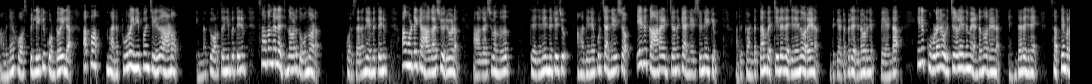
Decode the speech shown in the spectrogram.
അവനെ ഹോസ്പിറ്റലിലേക്ക് കൊണ്ടുപോയില്ല. അപ്പം മനഃപൂർവം ഇനിയിപ്പം ചെയ്തതാണോ? എന്നൊക്കെ ഓർത്ത് കഴിഞ്ഞപ്പോഴത്തേനും സമനില എത്തുന്ന പോലെ തോന്നുവാണ്. കുറച്ചു നേരം കഴിയുമ്പോഴത്തേനും അങ്ങോട്ടേക്ക് ആകാശ് വരുവാണ്. ആകാശ് വന്നത് രചന എന്നിട്ട് ചോദിച്ചു അതിനെക്കുറിച്ച് അന്വേഷിച്ചോ? ഏത് കാർ അടിച്ചെന്നൊക്കെ അന്വേഷിച്ചെന്ന് ചോദിക്കും. അത് കണ്ടെത്താൻ പറ്റിയില്ല രചന എന്ന് പറയണം. ഇത് കേട്ടപ്പോൾ രചന പറഞ്ഞു വേണ്ട. ഇനി കൂടുതൽ ഒളിച്ചുകളി ഒന്നും വേണ്ടെന്ന് പറയണം. എന്താ രചന സത്യം പറ.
